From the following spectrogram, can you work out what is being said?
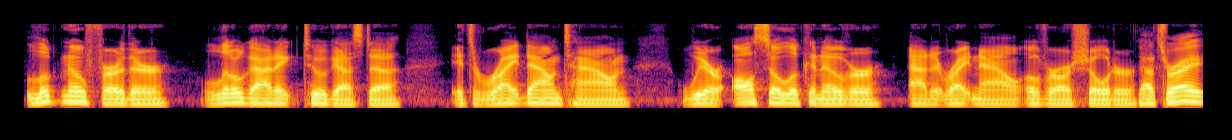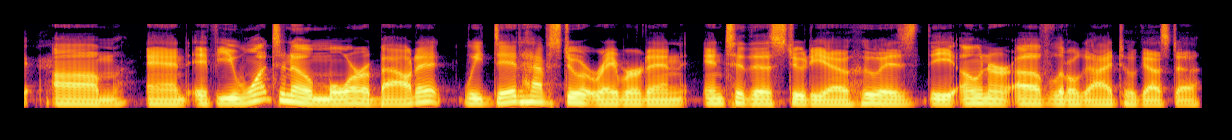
look no further. Little Guide to Augusta. It's right downtown. We are also looking over at it right now over our shoulder. That's right. Um, and if you want to know more about it, we did have Stuart Rayburn in into the studio, who is the owner of Little Guide to Augusta,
